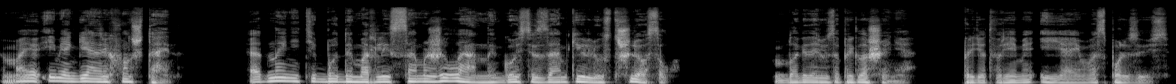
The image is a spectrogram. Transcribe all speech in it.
Мое имя Генрих фон Штайн. Отныне Тибо де Марли самый желанный гость в замке Люст-Шлёсл. Благодарю за приглашение. Придет время, и я им воспользуюсь.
